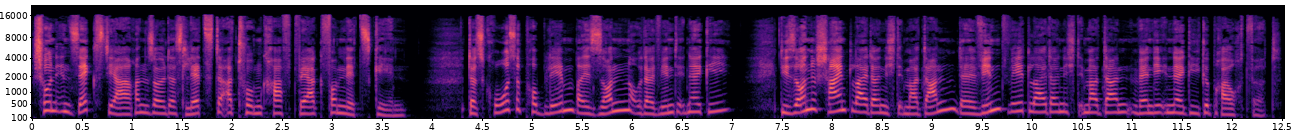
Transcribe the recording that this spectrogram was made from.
Schon in sechs Jahren soll das letzte Atomkraftwerk vom Netz gehen. Das große Problem bei Sonnen- oder Windenergie? Die Sonne scheint leider nicht immer dann, der Wind weht leider nicht immer dann, wenn die Energie gebraucht wird.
